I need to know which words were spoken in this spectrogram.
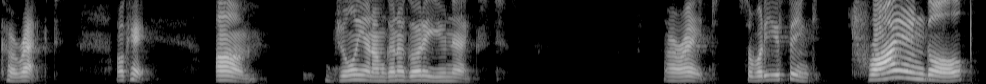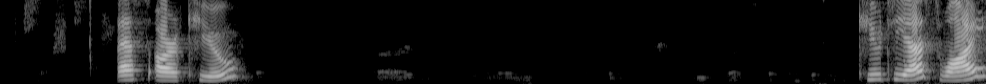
Correct. Okay. Um, Julian, I'm gonna go to you next. All right. So what do you think? Triangle SRQ. QTS, why?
